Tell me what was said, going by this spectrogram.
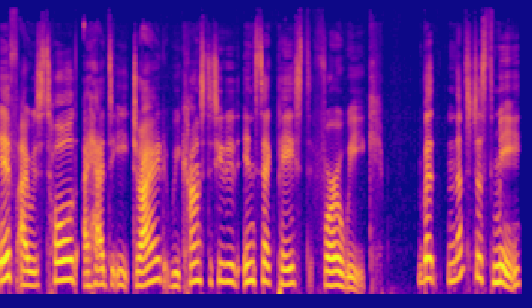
if I was told I had to eat dried, reconstituted insect paste for a week. But that's just me,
